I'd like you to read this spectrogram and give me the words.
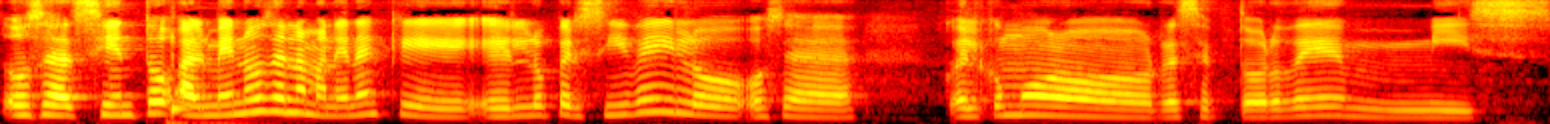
o sea, siento, al menos de la manera en que él lo percibe y lo, o sea, él como receptor de mis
